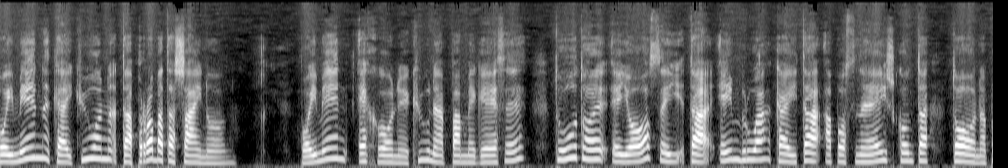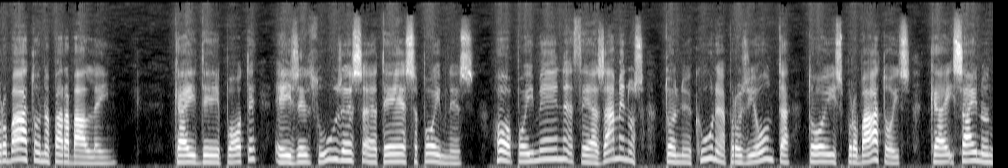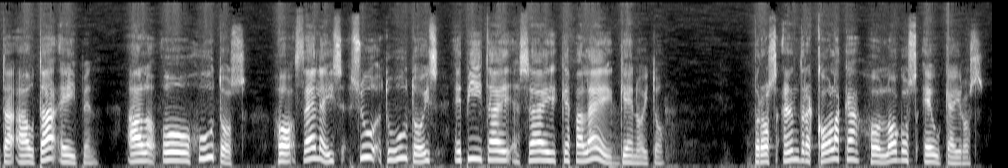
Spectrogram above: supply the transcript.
poimen kai kuon ta probata sainon. Poimen echon kuna pamegethe tuto eios ei ta embrua kai ta aposneis conta ton probaton paraballein. Kai de pote eis elthuses eh, tes poimnes. Ho poimen theasamenos ton kuna prosionta tois probatois kai sainunta auta eipen. Al o hutos ho theleis su tuutois epitai sai cephalei genoito. Pros andra kolaka ho logos eukairos.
